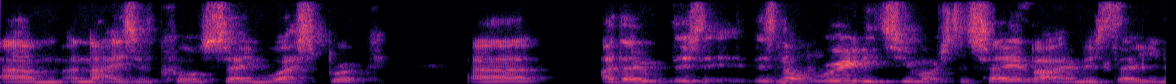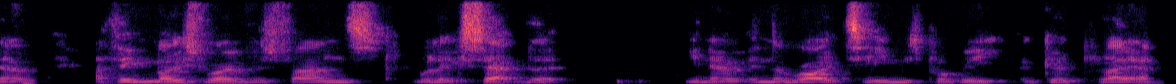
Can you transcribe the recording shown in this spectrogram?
um, and that is of course Zain Westbrooke. Uh, I don't. There's there's not really too much to say about him, is there? You know, I think most Rovers fans will accept that, you know, in the right team, he's probably a good player.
